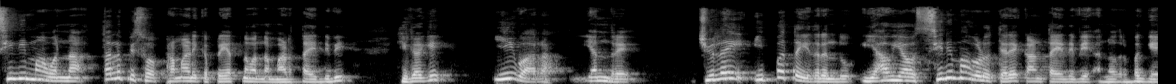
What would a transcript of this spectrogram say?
ಸಿನಿಮಾವನ್ನ ತಲುಪಿಸುವ ಪ್ರಾಮಾಣಿಕ ಪ್ರಯತ್ನವನ್ನ ಮಾಡ್ತಾ ಇದ್ದೀವಿ. ಹೀಗಾಗಿ ಈ ವಾರ ಅಂದರೆ ಜುಲೈ ಇಪ್ಪತ್ತೈದರಂದು ಯಾವ ಸಿನಿಮಾಗಳು ತೆರೆ ಕಾಣ್ತಾ ಇದ್ದೀವಿ ಅನ್ನೋದ್ರ ಬಗ್ಗೆ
